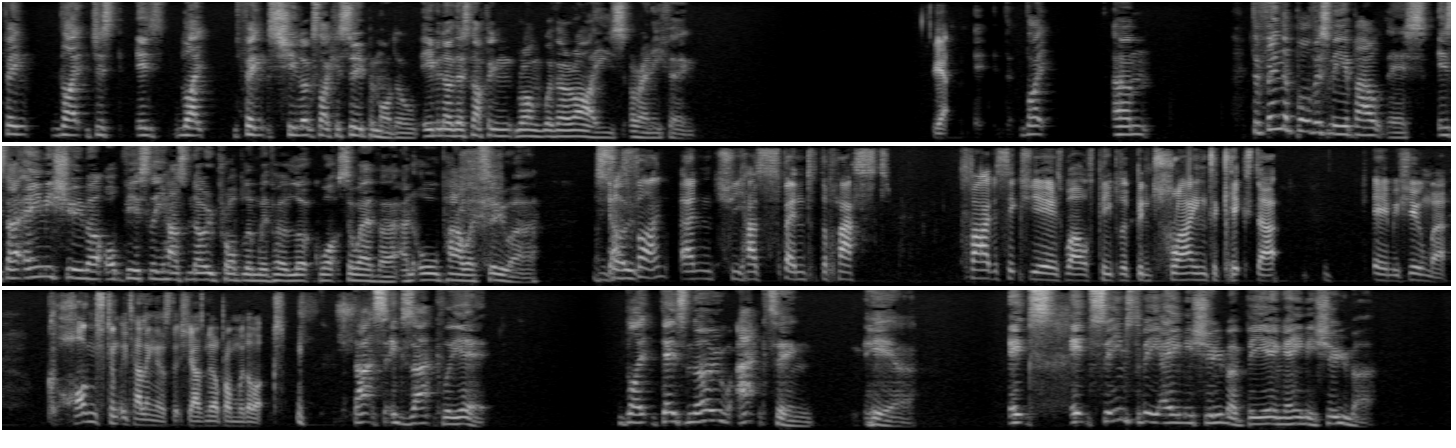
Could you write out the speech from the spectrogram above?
think like just is like thinks she looks like a supermodel, even though there's nothing wrong with her eyes or anything. Yeah. Like um the thing that bothers me about this is that Amy Schumer obviously has no problem with her look whatsoever and all power to her. That's fine. And she has spent the past five or six years, whilst people have been trying to kickstart Amy Schumer, constantly telling us that she has no problem with the looks. That's exactly it. Like, there's no acting here. It's it seems to be Amy Schumer being Amy Schumer.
